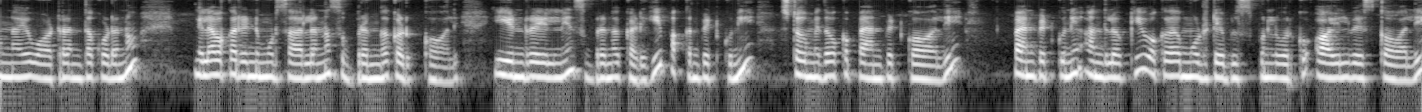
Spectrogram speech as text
ఉన్నాయో వాటర్ అంతా కూడాను. ఇలా ఒక రెండు మూడు సార్లన్నా శుభ్రంగా కడుక్కోవాలి. ఈ ఎండ్రాయిల్ని శుభ్రంగా కడిగి పక్కన పెట్టుకుని స్టవ్ మీద ఒక ప్యాన్ పెట్టుకోవాలి. ప్యాన్ పెట్టుకుని అందులోకి ఒక మూడు టేబుల్ స్పూన్ల వరకు ఆయిల్ వేసుకోవాలి.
